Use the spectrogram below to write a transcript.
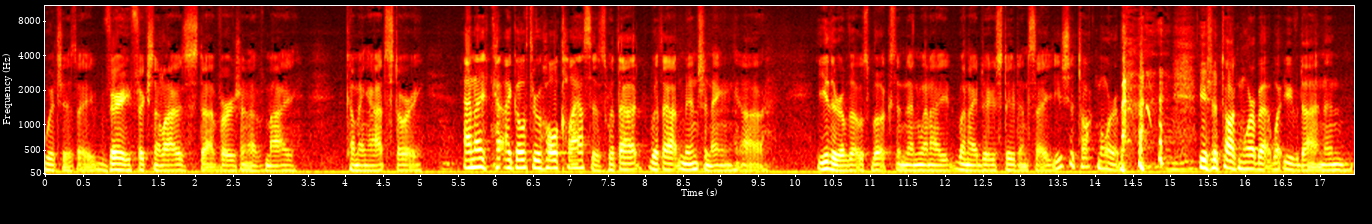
which is a very fictionalized uh, version of my coming out story. And I, I go through whole classes without, without mentioning uh, either of those books. And then when I, when I do, students say, you should talk more about, you should talk more about what you've done. And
